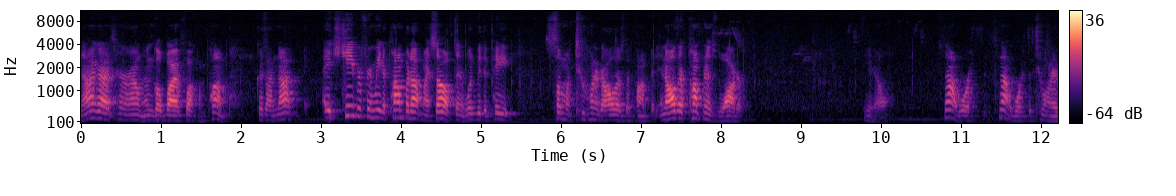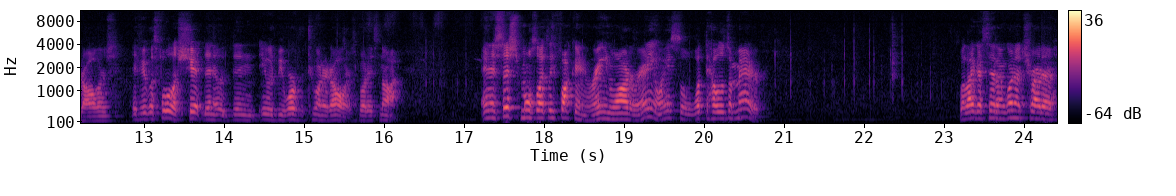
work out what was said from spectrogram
now I gotta turn around and go buy a fucking pump because I'm not. It's cheaper for me to pump it out myself than it would be to pay someone two hundred dollars to pump it, and all they're pumping is water. You know, it's not worth it's not worth the two hundred dollars. If it was full of shit, then it would, then it would be worth the two hundred dollars, but it's not. And it's just most likely fucking rainwater anyway, so what the hell does it matter? But like I said, I'm gonna try to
